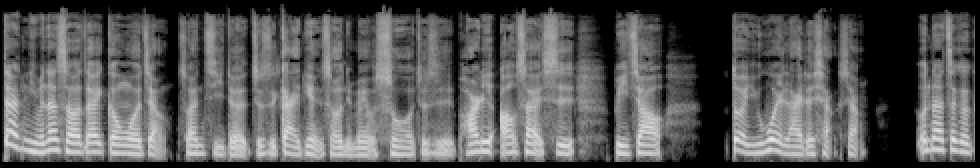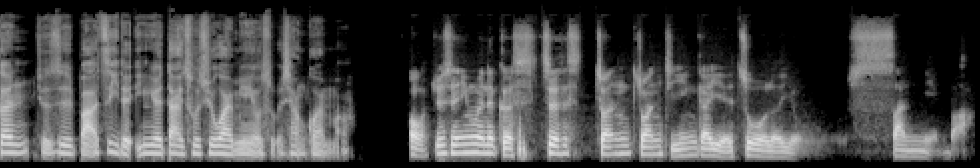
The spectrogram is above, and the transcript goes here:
但你们那时候在跟我讲专辑的就是概念的时候，你们有说就是 party outside 是比较对于未来的想象。那这个跟就是把自己的音乐带出去外面有什么相关吗？哦，就是因为那个这专专辑应该也做了有三年吧。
